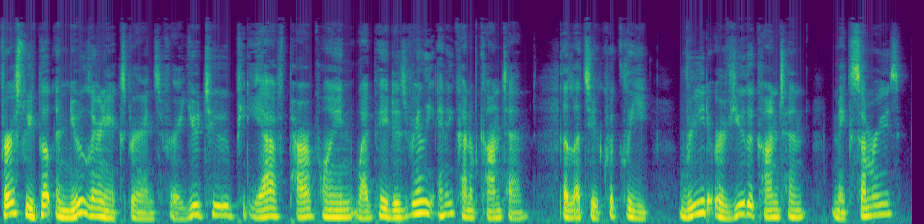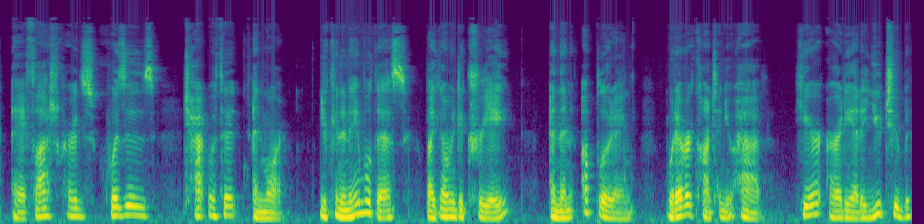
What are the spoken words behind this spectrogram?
First, we built a new learning experience for YouTube, PDF, PowerPoint, web pages, really any kind of content that lets you quickly read or view the content, make summaries, AI flashcards, quizzes, chat with it, and more. You can enable this by going to Create and then uploading whatever content you have. Here, I already had a YouTube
